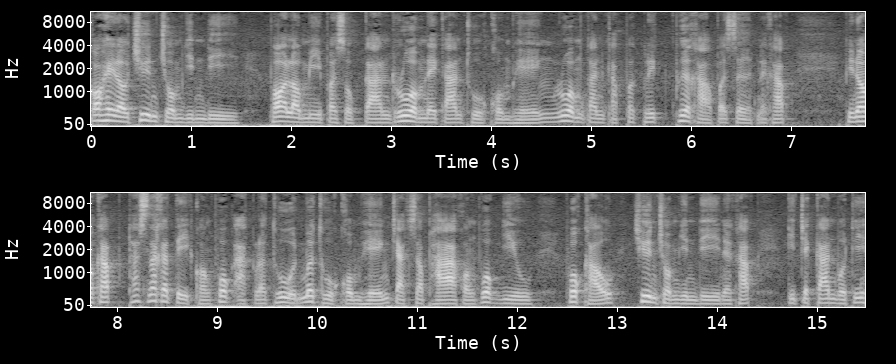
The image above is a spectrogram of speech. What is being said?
ก็ให้เราชื่นชมยินดี เพราะเรามีประสบการณ์ร่วมในการถูกข่มเหงร่วมกันกับพระคริสต์เพื่อข่าวประเสริฐนะครับ พี่น้องครับทัศนคติของพวกอักรทูตเมื่อถูกข่มเหงจากสภาของพวกยิว พวกเขาชื่นชมยินดีนะครับ กิจการบทที่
